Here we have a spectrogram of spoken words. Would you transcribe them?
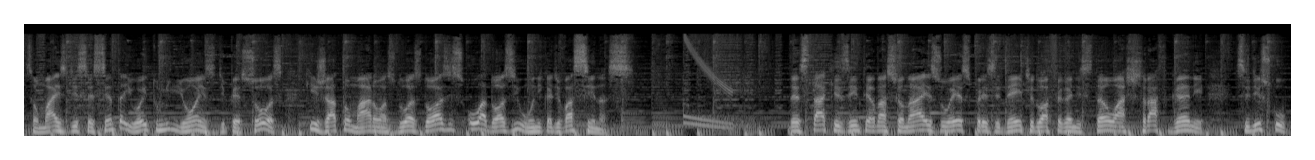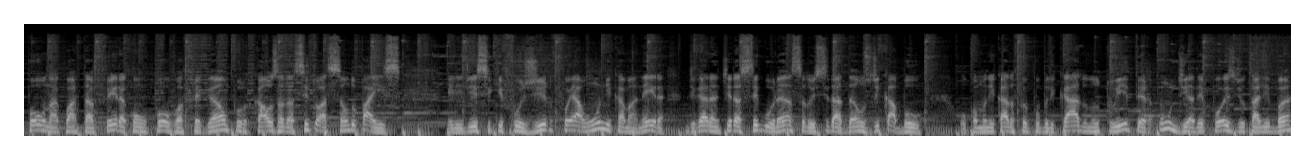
São mais de 68 milhões de pessoas que já tomaram as duas doses ou a dose única de vacinas. Destaques internacionais: o ex-presidente do Afeganistão, Ashraf Ghani, se desculpou na quarta-feira com o povo afegão por causa da situação do país. Ele disse que fugir foi a única maneira de garantir a segurança dos cidadãos de Cabul. O comunicado foi publicado no Twitter um dia depois de o Talibã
